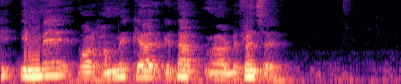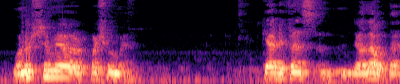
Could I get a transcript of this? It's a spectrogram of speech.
कि इनमें और हम में क्या कितना डिफरेंस है? मनुष्य में और पशु में क्या डिफरेंस ज़्यादा होता है?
